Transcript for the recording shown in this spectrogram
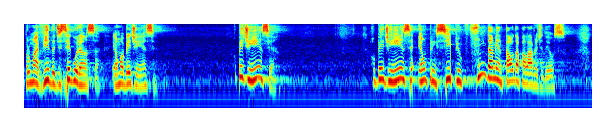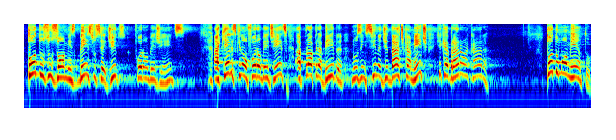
para uma vida de segurança, é uma obediência. Obediência. Obediência é um princípio fundamental da palavra de Deus. Todos os homens bem-sucedidos foram obedientes. Aqueles que não foram obedientes, a própria Bíblia nos ensina didaticamente que quebraram a cara. Todo momento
